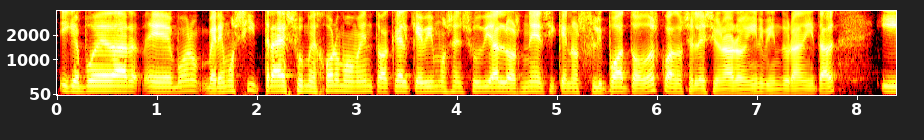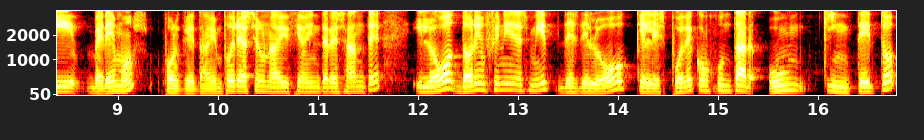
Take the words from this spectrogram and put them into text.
y que puede dar, eh, bueno, veremos si trae su mejor momento aquel que vimos en su día en los Nets y que nos flipó a todos cuando se lesionaron Irving, Durant y tal y veremos, porque también podría ser una adición interesante. Y luego Dorian Finney-Smith, desde luego que les puede conjuntar un quinteto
